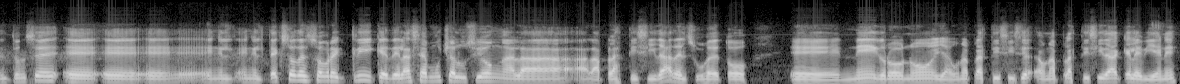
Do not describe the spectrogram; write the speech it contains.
Entonces, eh, eh, eh, en, el, texto de sobre el cricket, él hace mucha alusión a la, plasticidad del sujeto negro, ¿no? Y a una plasticidad, a una plasticidad que le viene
